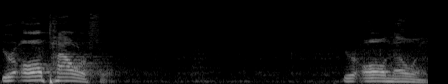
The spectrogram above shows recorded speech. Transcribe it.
You're all powerful. You're all knowing.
